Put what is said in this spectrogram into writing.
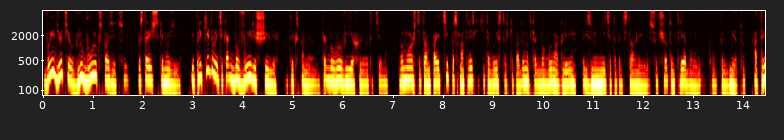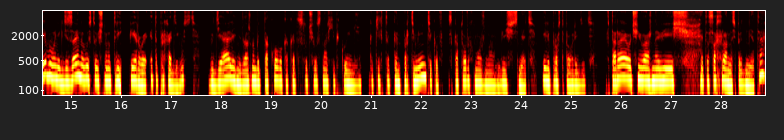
Вы идете в любую экспозицию, в исторический музей, и прикидываете, как бы вы решили это экспонирование, как бы вы въехали в эту тему. Вы можете там пойти посмотреть какие-то выставки, подумать, как бы вы могли изменить это представление с учетом требований к предмету. А требований к дизайну выставочному три. Первое — это проходимость. В идеале не должно быть такого, как это случилось на архипику Инджи. Каких-то компартиментиков, с которых можно вещь снять или просто повредить. Вторая очень важная вещь — это сохранность предмета,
